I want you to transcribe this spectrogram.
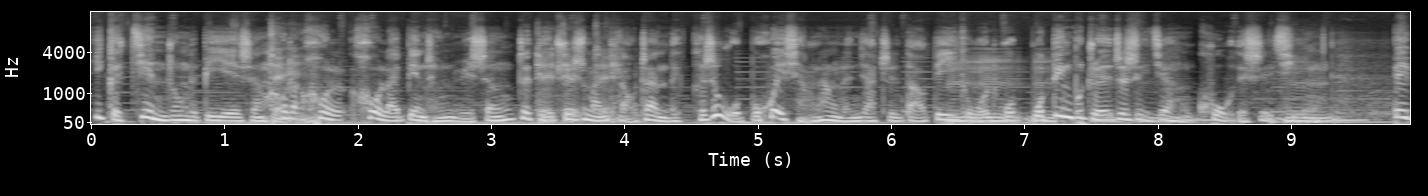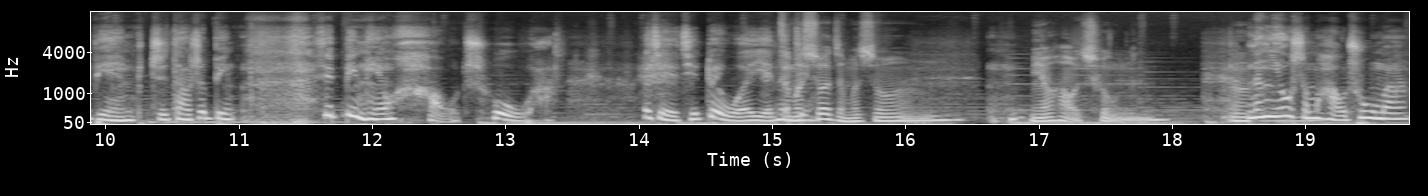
一个建中的毕业生，后来后后来变成女生，这的确是蛮挑战的。可是我不会想让人家知道。第一个，我嗯我我并不觉得这是一件很酷的事情，被别人知道，这并这并没有好处啊。而且，其实对我而言，怎么说怎么说 没有好处呢？嗯能有什么好处吗？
